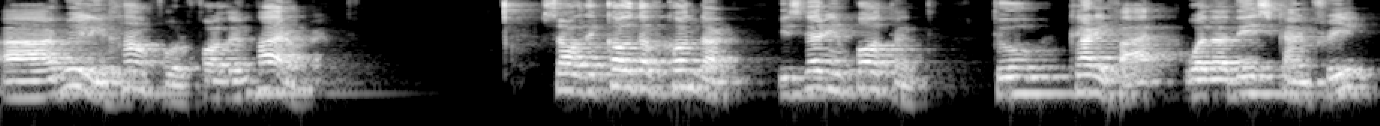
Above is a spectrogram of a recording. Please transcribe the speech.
uh, really harmful for the environment. So the code of conduct is very important to clarify whether this country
